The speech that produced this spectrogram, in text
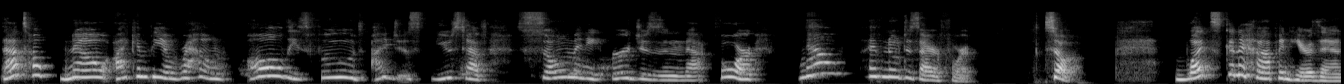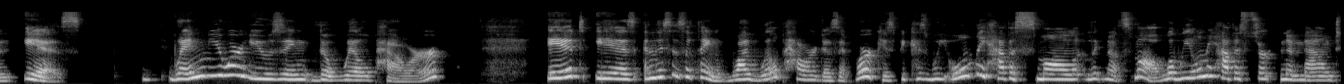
That's how now I can be around all these foods. I just used to have so many urges in that for. Now I have no desire for it. So, what's going to happen here then is when you are using the willpower, it is, and this is the thing why willpower doesn't work is because we only have a small, like not small, well, we only have a certain amount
